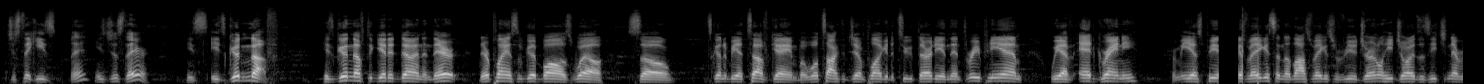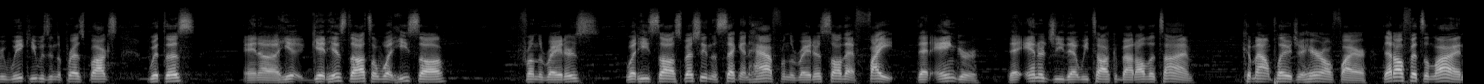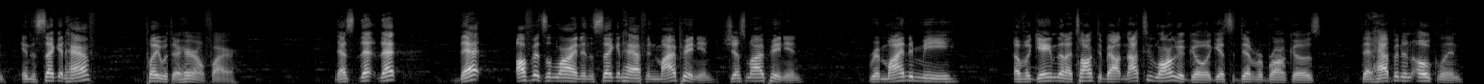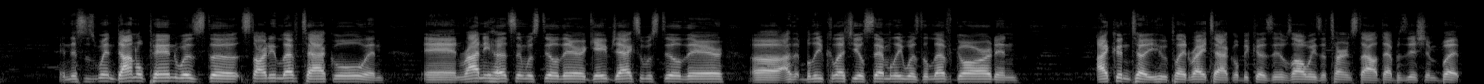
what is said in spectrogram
Just think he's eh, he's just there. He's he's good enough. He's good enough to get it done, and they're they're playing some good ball as well. So it's going to be a tough game. But we'll talk to Jim Plunkett at 2:30, and then 3 p.m. we have Ed Graney from ESPN Vegas and the Las Vegas Review Journal. He joins us each and every week. He was in the press box with us, and uh, he get his thoughts on what he saw from the Raiders, what he saw, especially in the second half from the Raiders. Saw that fight, that anger, that energy that we talk about all the time. Come out and play with your hair on fire. That offensive line in the second half play with their hair on fire. That's that that that offensive line in the second half, in my opinion, just my opinion, reminded me of a game that I talked about not too long ago against the Denver Broncos that happened in Oakland. And this is when Donald Penn was the starting left tackle, and and Rodney Hudson was still there. Gabe Jackson was still there. Uh, I believe Kelechi Osemele was the left guard, and I couldn't tell you who played right tackle because it was always a turnstile at that position. But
